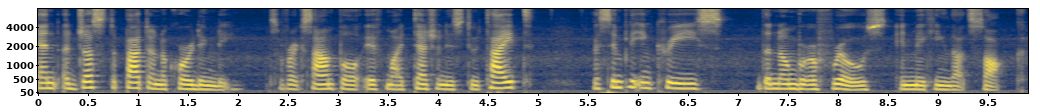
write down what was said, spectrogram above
and adjust the pattern accordingly. So for example, if my tension is too tight, I simply increase the number of rows in making that sock.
